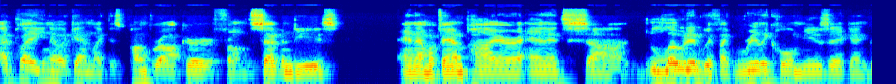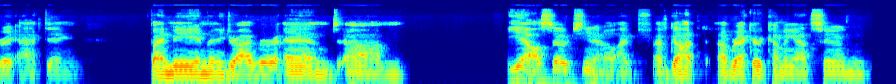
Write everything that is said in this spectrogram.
I play you know again like this punk rocker from the '70s and I'm a vampire, and it's uh, loaded with like really cool music and great acting by me and Minnie Driver, and um, yeah, also you know I've I've got a record coming out soon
